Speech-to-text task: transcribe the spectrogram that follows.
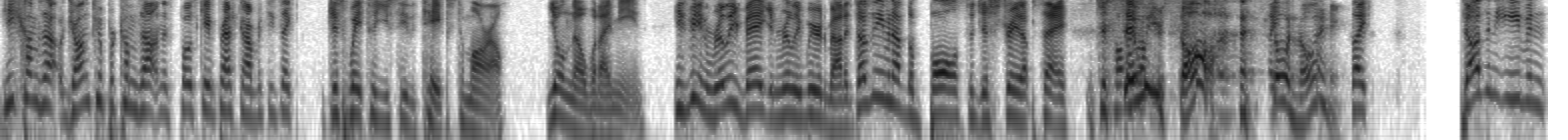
He comes out, Jon Cooper comes out in his post game press conference. He's like, just wait till you see the tapes tomorrow. You'll know what I mean. He's being really vague and really weird about it. Doesn't even have the balls to just straight up say, Just say what you saw. it's so annoying. like, doesn't even,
